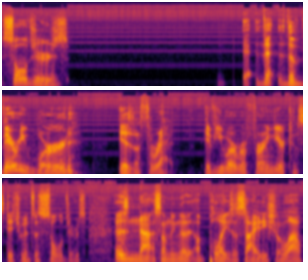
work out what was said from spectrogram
Soldiers, eh, that the very word is a threat. If you are referring to your constituents as soldiers, that is not something that a polite society should allow.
